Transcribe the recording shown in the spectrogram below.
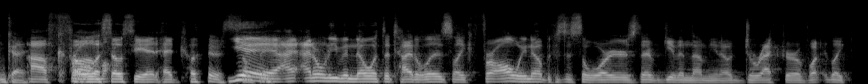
Okay. Uh, co-associate head coach. Yeah, I, I, don't even know what the title is. Like for all we know, because it's the Warriors, they've given them, you know, director of what like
